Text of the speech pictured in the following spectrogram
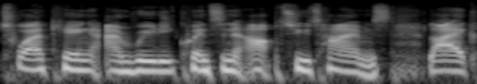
twerking and really quinting it up two times. Like,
